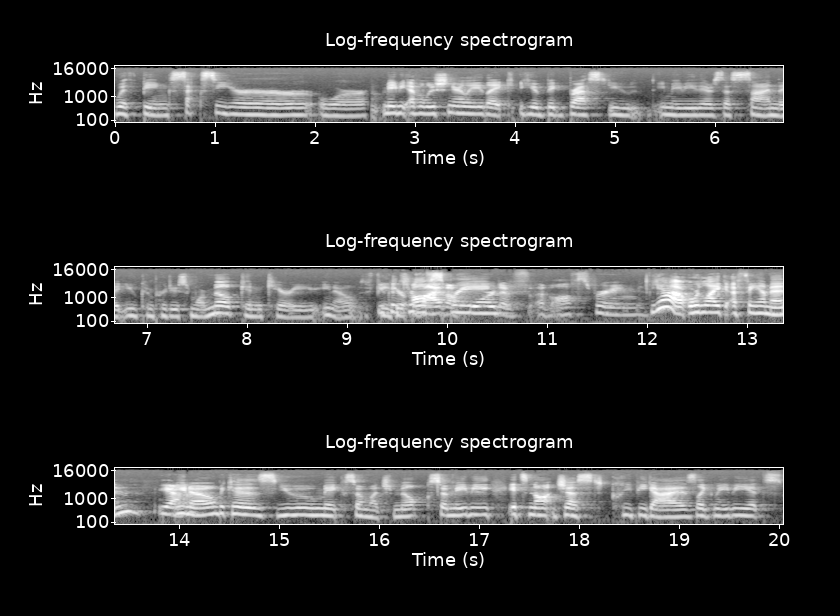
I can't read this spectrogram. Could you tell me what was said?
with being sexier or maybe evolutionarily like you have big breasts you, you maybe there's this sign that you can produce more milk and carry you know You feed can your survive offspring a horde of, of offspring. yeah, or like a famine. Yeah. You know, because you make so much milk. So maybe it's not just creepy guys. Like maybe it's,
